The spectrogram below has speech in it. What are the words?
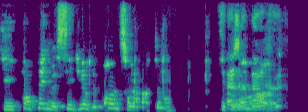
qui tentait de me séduire de prendre son appartement. C'était ah, vraiment, c'est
